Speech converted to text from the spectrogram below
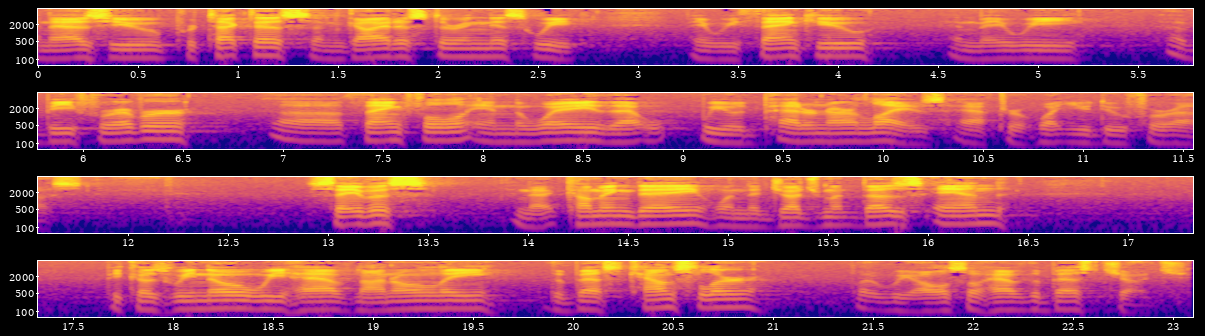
And as you protect us and guide us during this week, May we thank you and may we uh, be forever uh, thankful in the way that we would pattern our lives after what you do for us. Save us in that coming day when the judgment does end, because we know we have not only the best counselor, but we also have the best judge.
